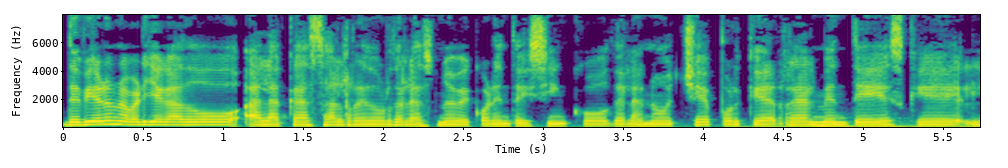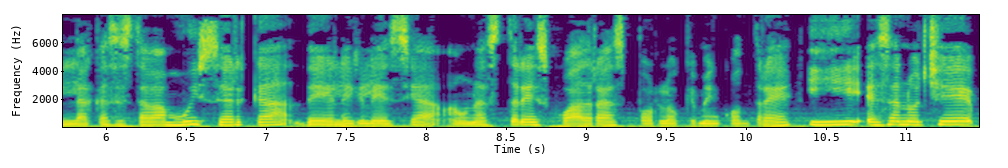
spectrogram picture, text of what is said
Debieron haber llegado a la casa alrededor de las 9.45 de la noche porque realmente es que la casa estaba muy cerca de la iglesia, a unas tres cuadras por lo que me encontré. Y esa noche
